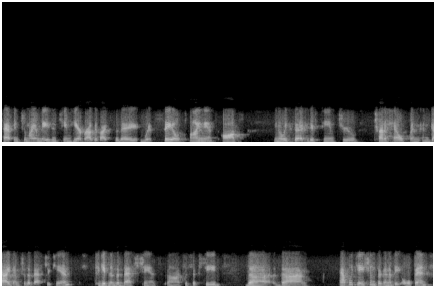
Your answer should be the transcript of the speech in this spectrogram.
tap into my amazing team here at Brazi Bites today with sales, finance, ops, you know, executive team to try to help and, and guide them to the best we can to give them the best chance uh, to succeed. The, the applications are going to be open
